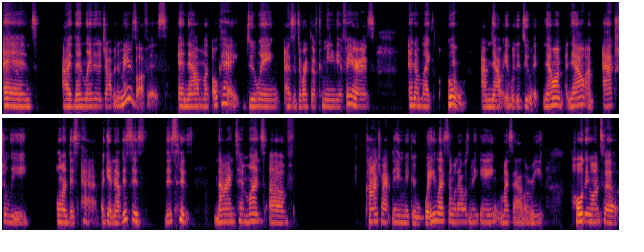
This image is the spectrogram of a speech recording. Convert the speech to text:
And I then landed a job in the mayor's office. And now I'm like, okay, doing as a director of community affairs. And I'm like, boom, I'm now able to do it. Now I'm now I'm actually on this path. Again, now this is this is nine, ten months of contracting, making way less than what I was making my salary, holding on to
